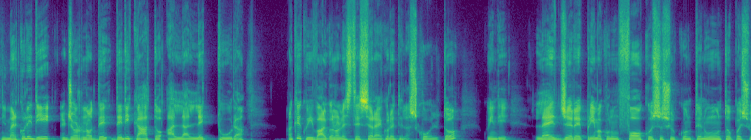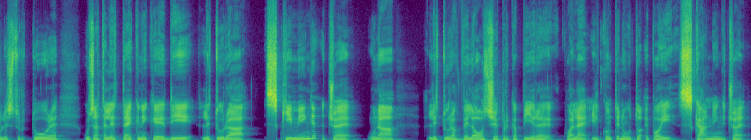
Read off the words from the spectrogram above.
Il mercoledì, il giorno de- dedicato alla lettura. Anche qui valgono le stesse regole dell'ascolto, quindi leggere prima con un focus sul contenuto, poi sulle strutture. Usate le tecniche di lettura skimming, cioè una lettura veloce per capire qual è il contenuto e poi scanning, cioè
